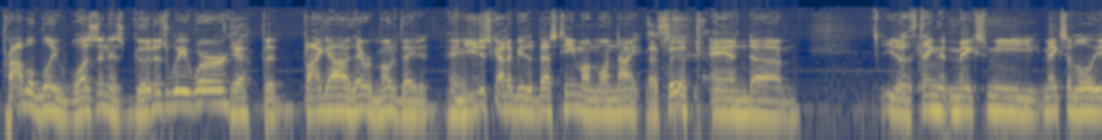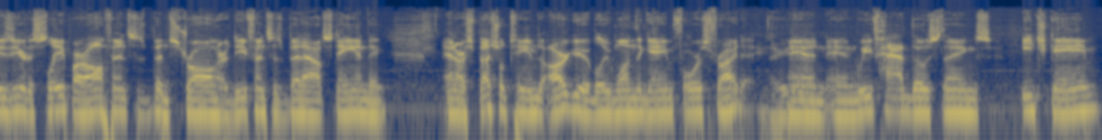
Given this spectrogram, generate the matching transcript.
probably wasn't as good as we were. Yeah. But by God, they were motivated. And you just got to be the best team on one night. That's it. And um, you know the thing that makes me makes it a little easier to sleep. Our offense has been strong. Our defense has been outstanding. And our special teams arguably won the game for us Friday. you go. And and we've had those things each game.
